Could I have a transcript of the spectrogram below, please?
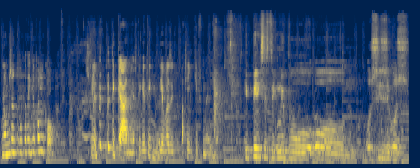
νόμιζαν ότι το έχω πάθει εγκεφαλικό. Σου λέει τι κάνει αυτή, γιατί διαβάζει αθλητική εφημερίδα. Υπήρξε στιγμή που ο, ο σύζυγος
